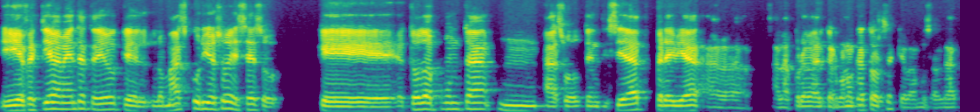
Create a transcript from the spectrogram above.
Y efectivamente te digo que lo más curioso es eso, que todo apunta mm, a su autenticidad previa a, la prueba del carbono 14, que vamos a hablar,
